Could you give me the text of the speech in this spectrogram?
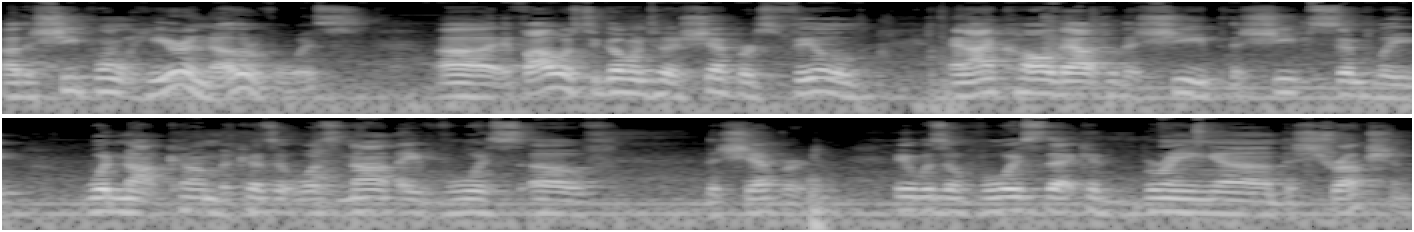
Uh, the sheep won't hear another voice. Uh, if I was to go into a shepherd's field and I called out to the sheep, the sheep simply would not come because it was not a voice of the shepherd. It was a voice that could bring uh, destruction.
